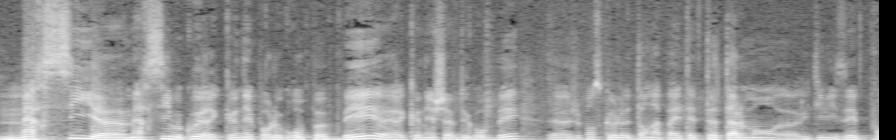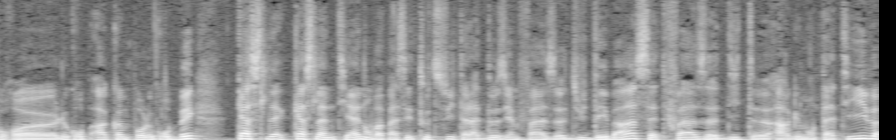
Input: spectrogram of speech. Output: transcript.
Merci, euh, merci beaucoup Eric Quenet pour le groupe B. Eric Quenet, chef du groupe B. Euh, je pense que le temps n'a pas été totalement euh, utilisé pour le groupe A comme pour le groupe B. Qu'à cela tienne, on va passer tout de suite à la deuxième phase du débat, cette phase dite argumentative,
